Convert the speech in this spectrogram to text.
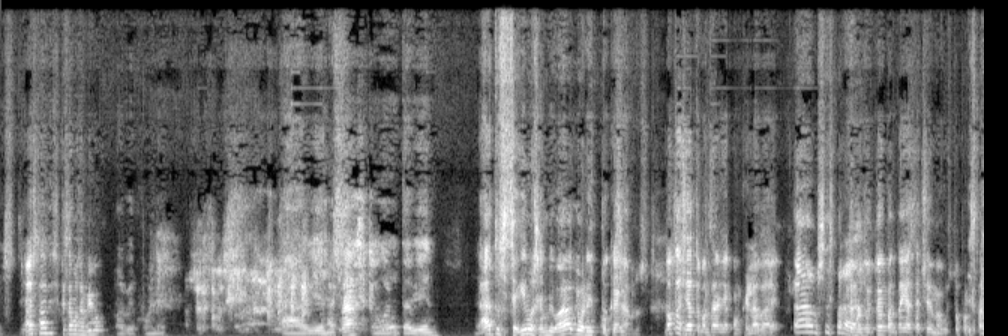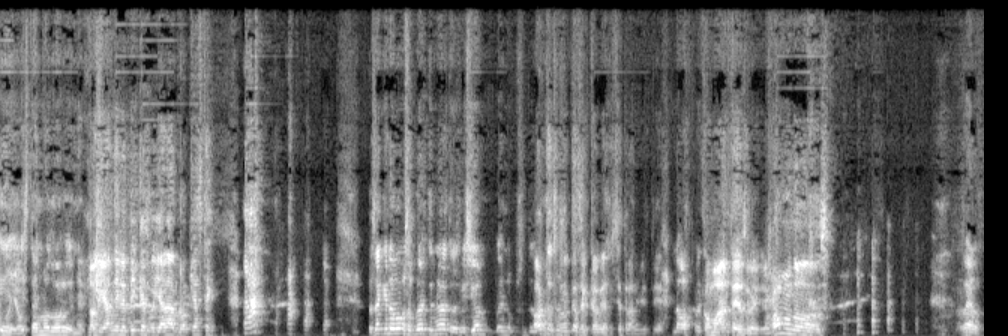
Este... Ah, está, dice que estamos en vivo. A ver, ponle. No Ah, bien. Ahí está. No, está bien. Ah, entonces seguimos en vivo. Ah, qué bonito. Okay. No te hacía tu pantalla congelada, ¿eh? Ah, pues es para. Tu protector de pantalla está chido, me gustó porque es está que Está en modo oro de energía. No, ya ni le piques, ya la bloqueaste. o sea que no vamos a poder tener la transmisión. Bueno, pues entonces. Ahorita te conectas el cable así se transmite. No. Como antes, güey. ¡Vámonos! bueno,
